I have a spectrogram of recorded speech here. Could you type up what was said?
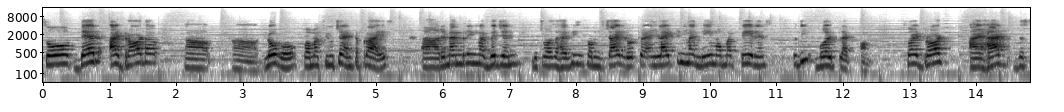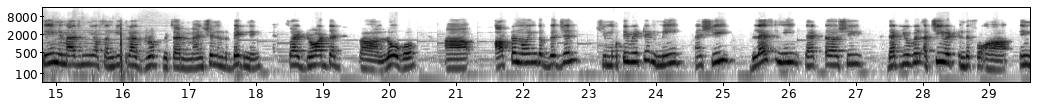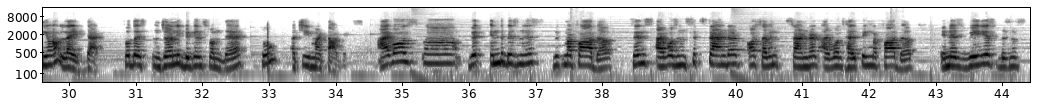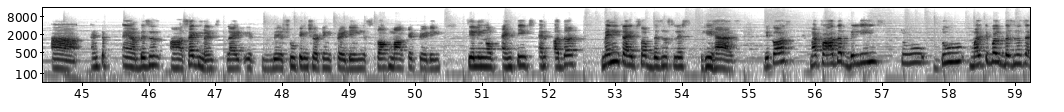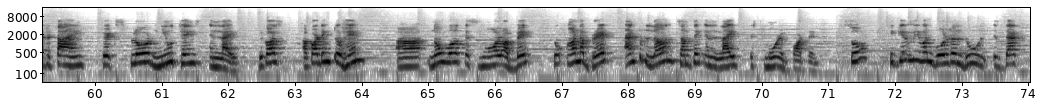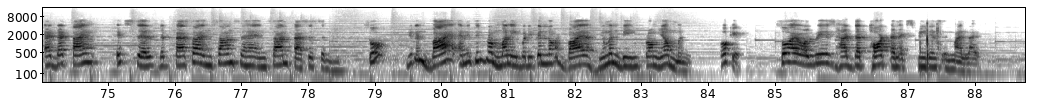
So there I drawed a uh, uh, logo for my future enterprise uh, remembering my vision, which was having from childhood, to enlighten my name of my parents to the world platform. So I brought, I had the same imaginary of Sangeet group, which I mentioned in the beginning. So I brought that uh, logo. Uh, after knowing the vision, she motivated me and she blessed me that uh, she that you will achieve it in the uh, in your life. That so the journey begins from there to achieve my targets. I was uh, with in the business with my father since I was in sixth standard or seventh standard. I was helping my father in his various business uh, enter, uh, business uh, segments like shooting, shirting, trading, stock market trading, selling of antiques, and other many types of business lists he has. Because my father believes to do multiple business at a time to explore new things in life. Because according to him, uh, no work is small or big. To earn a bread and to learn something in life is more important. So he gave me one golden rule is that at that time itself that paisa insan se hai insan paise se nahi so you can buy anything from money but you cannot buy a human being from your money okay so i always had that thought and experience in my life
